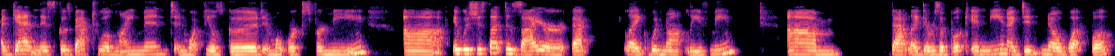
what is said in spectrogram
again, this goes back to alignment and what feels good and what works for me. Uh, it was just that desire that like would not leave me. Um, that like there was a book in me and I didn't know what book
